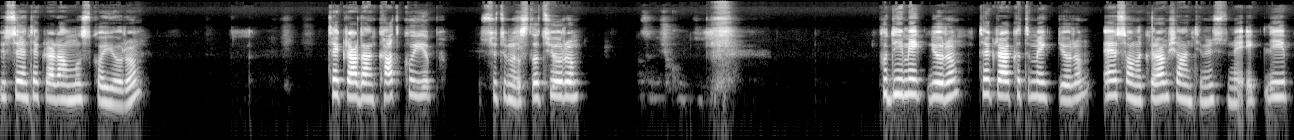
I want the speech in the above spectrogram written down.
Üstlerine tekrardan muz koyuyorum. Tekrardan kat koyup sütümü ıslatıyorum. Pudiğimi ekliyorum. Tekrar katımı ekliyorum. En sona krem şantimin üstüne ekleyip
